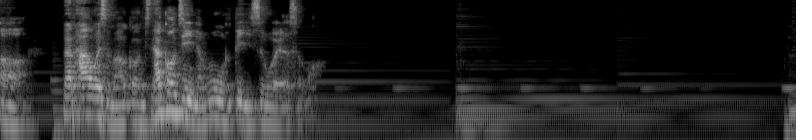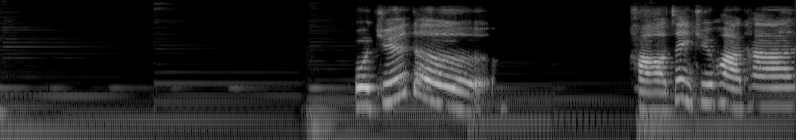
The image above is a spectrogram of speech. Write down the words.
嗯，那他为什么要攻击？他攻击你的目的是为了什么？我觉得。好，这一句话它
